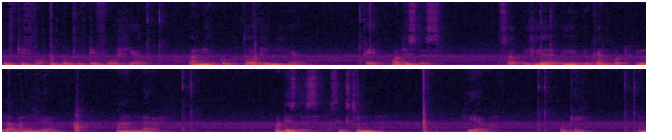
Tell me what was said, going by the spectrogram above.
54 you put 54 here and you put 13 here. Okay what is this? So here you, you can put 11 here and uh, what is this? 16 here. Okay. And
